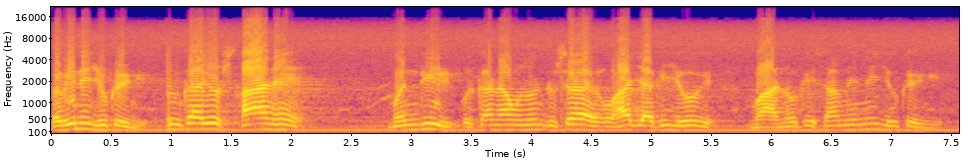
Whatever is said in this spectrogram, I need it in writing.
कभी नहीं झुकेंगे। उनका जो स्थान है, मंदिर, उसका नाम उन्होंने दूसरा है, वहाँ जाके जो मानव के सामने नहीं झुकेगी।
